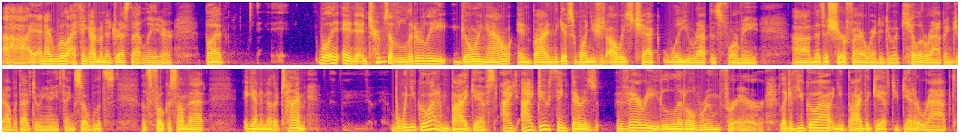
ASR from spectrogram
uh, and I will. I think I'm going to address that later. But well, in, in terms of literally going out and buying the gifts, one you should always check: Will you wrap this for me? Um, that's a surefire way to do a killer wrapping job without doing anything. So let's let's focus on that again another time. But when you go out and buy gifts, I, I do think there is very little room for error. Like if you go out and you buy the gift, you get it wrapped.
